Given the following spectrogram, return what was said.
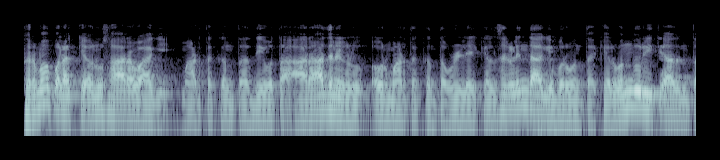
ಕರ್ಮಫಲಕ್ಕೆ ಅನುಸಾರವಾಗಿ ಮಾಡ್ತಕ್ಕಂಥ ದೇವತಾ ಆರಾಧನೆಗಳು, ಅವ್ರು ಮಾಡ್ತಕ್ಕಂಥ ಒಳ್ಳೆಯ ಕೆಲಸಗಳಿಂದಾಗಿ ಬರುವಂಥ ಕೆಲವೊಂದು ರೀತಿಯಾದಂಥ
